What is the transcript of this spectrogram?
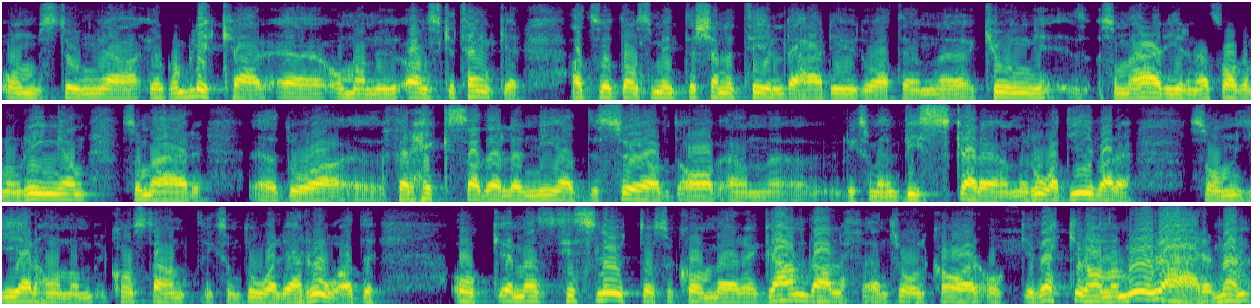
omstunga ögonblick här, eh, om man nu önsketänker. Alltså de som inte känner till det här, det är ju då att en eh, kung som är i den här Sagan om ringen, som är eh, då eh, förhäxad eller nedsövd av en, eh, liksom en viskare, en rådgivare, som ger honom konstant liksom dåliga råd. Och, men till slut då så kommer Gandalf, en trollkarl, och väcker honom ur det här. Men,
